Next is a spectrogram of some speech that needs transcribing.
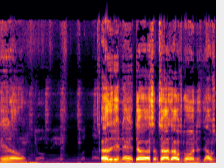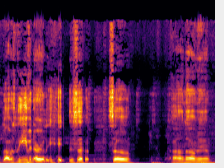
you know, other than that, though, sometimes I was going, to, I was I was leaving early, so so I don't know, man.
